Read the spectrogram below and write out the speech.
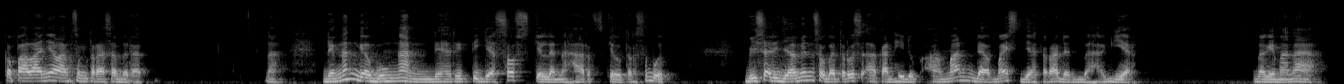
kepalanya langsung terasa berat. Nah, dengan gabungan dari tiga soft skill dan hard skill tersebut, bisa dijamin sobat terus akan hidup aman, damai, sejahtera, dan bahagia. Bagaimana?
